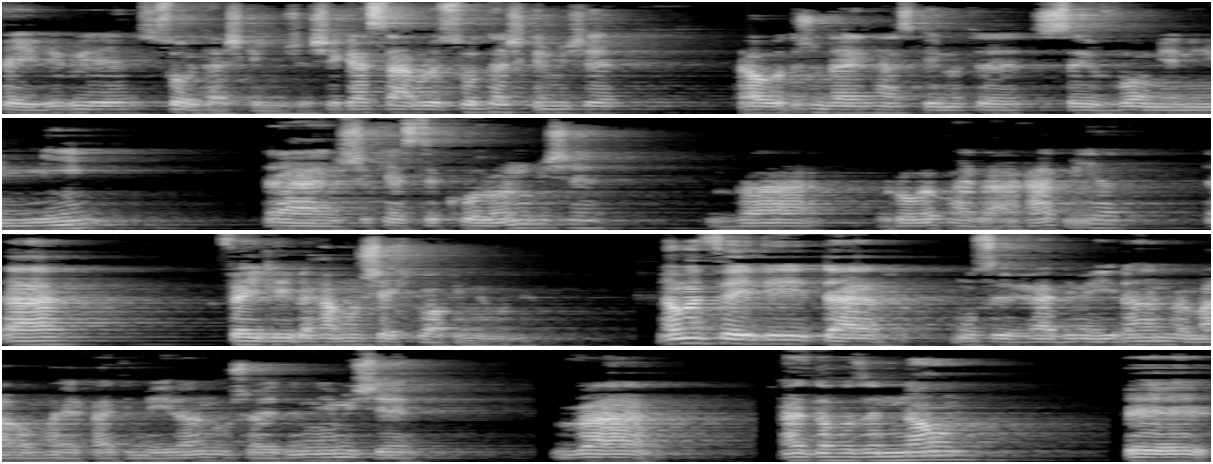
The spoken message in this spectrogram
فعلی روی سول تشکیل میشه. شکست هم روی سول تشکیل میشه. تفاوتشون در این هست که نوت سوم یعنی می در شکست کرون میشه و رو به پرده عقب میاد. در فعلی به همون شکل باقی میمونه. نام فعلی در موسیقی قدیم ایران و مقام های قدیم ایران مشاهده نمیشه و از لحاظ نام به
